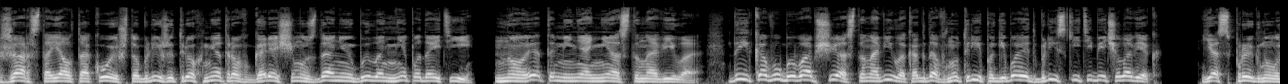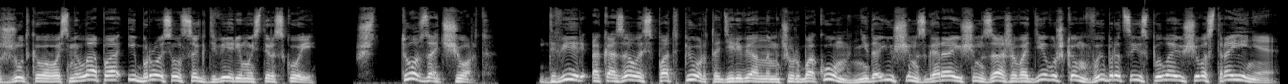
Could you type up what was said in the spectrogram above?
Жар стоял такой, что ближе трех метров к горящему зданию было не подойти, но это меня не остановило. Да и кого бы вообще остановило, когда внутри погибает близкий тебе человек? Я спрыгнул с жуткого восьмилапа и бросился к двери мастерской. Что? За черт? Дверь оказалась подперта деревянным чурбаком, не дающим сгорающим заживо девушкам выбраться из пылающего строения.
